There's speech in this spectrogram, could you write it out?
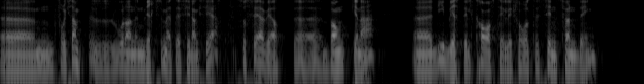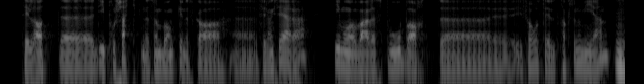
Uh, F.eks. hvordan en virksomhet er finansiert. Så ser vi at uh, bankene de blir stilt krav til i forhold til sin funding. Til at de prosjektene som bankene skal finansiere, de må være sporbart uh, i forhold til taksonomien mm,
